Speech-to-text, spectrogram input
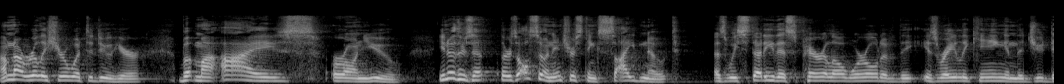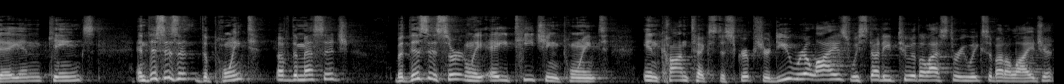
I'm not really sure what to do here, but my eyes are on you. You know, there's, a, there's also an interesting side note as we study this parallel world of the Israeli king and the Judean kings. And this isn't the point of the message, but this is certainly a teaching point in context to Scripture. Do you realize we studied two of the last three weeks about Elijah?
